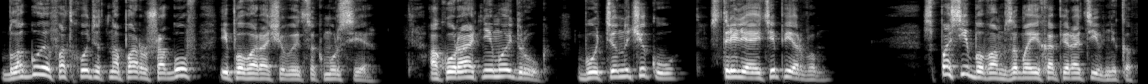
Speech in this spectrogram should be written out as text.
Благоев отходит на пару шагов и поворачивается к Мурсе. «Аккуратней, мой друг, будьте начеку, стреляйте первым». «Спасибо вам за моих оперативников,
